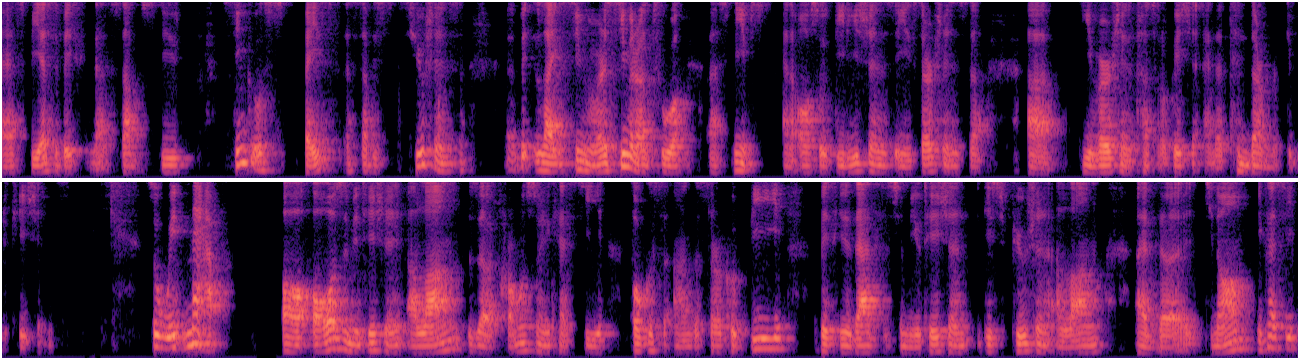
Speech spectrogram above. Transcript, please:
SBS based that substitute single space substitutions a bit like similar, similar to uh, SNPs and also deletions, insertions, uh, uh, inversion, translocation, and the tandem duplications. So we map uh, all the mutation along the chromosome. You can see focus on the circle B. Basically, that is the mutation distribution along uh, the genome. You can see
